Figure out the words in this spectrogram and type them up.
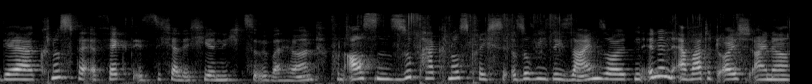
Der Knuspereffekt ist sicherlich hier nicht zu überhören. Von außen super knusprig, so wie sie sein sollten. Innen erwartet euch eine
